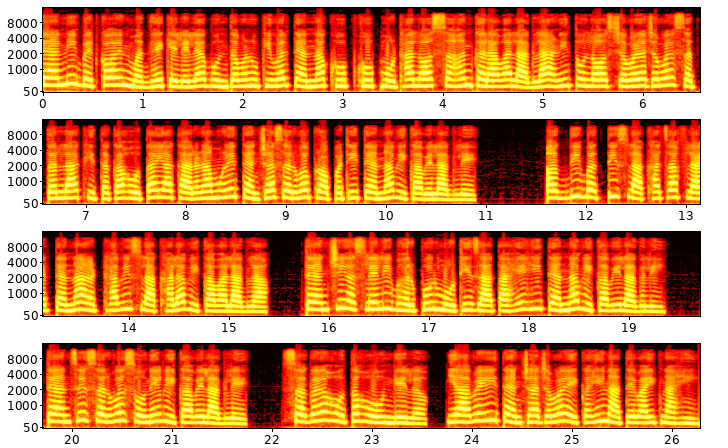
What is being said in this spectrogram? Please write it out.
त्यांनी बिटकॉईनमध्ये केलेल्या गुंतवणुकीवर त्यांना खूप खूप मोठा लॉस सहन करावा लागला आणि तो लॉस जवळजवळ सत्तर लाख इतका होता. या कारणामुळे त्यांच्या सर्व प्रॉपर्टी त्यांना विकावे लागले. अगदी बत्तीस लाखाचा फ्लॅट त्यांना अठ्ठावीस लाखाला विकावा लागला. त्यांची असलेली भरपूर मोठी जात आहे ही त्यांना विकावी लागली. त्यांचे सर्व सोने विकावे लागले. सगळं होतं होऊन गेलं. यावेळी त्यांच्याजवळ एकही नातेवाईक नाही.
